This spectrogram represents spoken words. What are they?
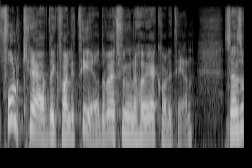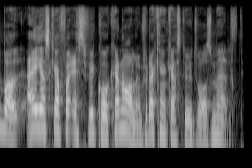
Folk krävde kvalitet och då var jag tvungen att höja kvaliteten. Sen så bara, nej jag skaffar SVK-kanalen för där kan jag kasta ut vad som helst.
